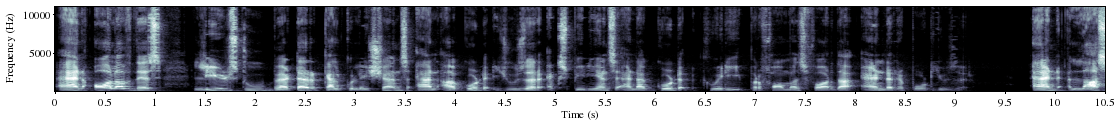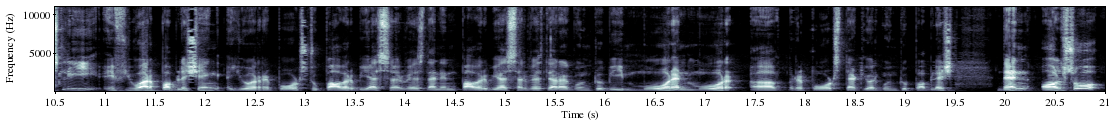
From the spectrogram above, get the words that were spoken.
and all of this leads to better calculations and a good user experience and a good query performance for the end report user. And lastly, if you are publishing your reports to Power BI service, then in Power BI service, there are going to be more and more uh, reports that you are going to publish then also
